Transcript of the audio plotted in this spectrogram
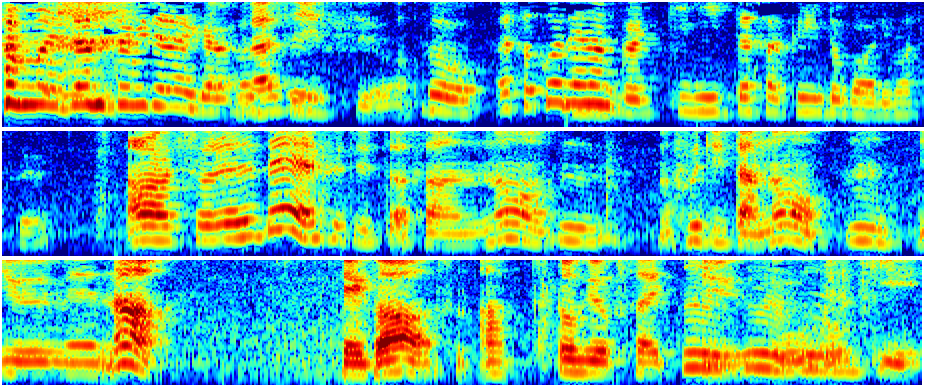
あんまりちゃんと見てないから。たらしいっすよ。そう。あそこでなんか気に入った作品とかあります？あそれで藤田さんの、うん。藤田のうん。有名な絵がそのアッツと玉砕っていうすうんうんうん。ごい大きい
